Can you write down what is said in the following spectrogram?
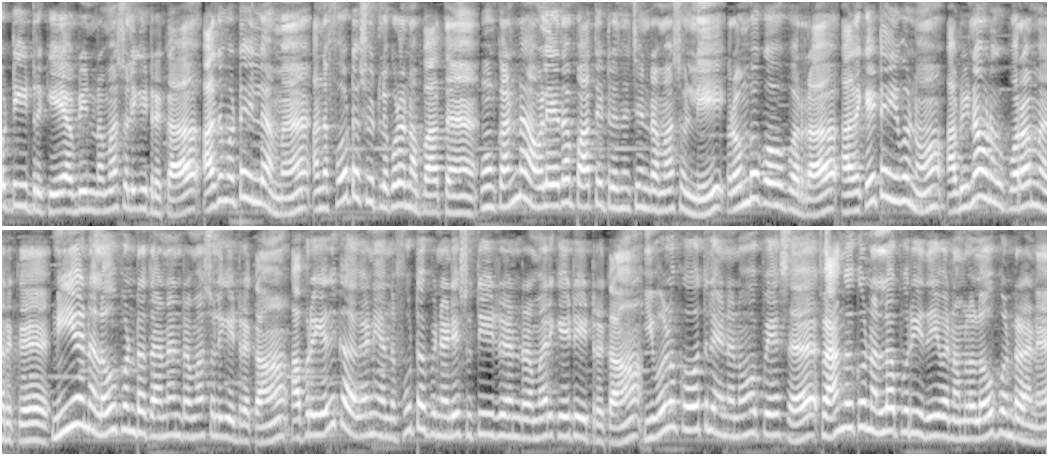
ஒட்டிக்கிட்டு இருக்கே அப்படின்ற மாதிரி சொல்லிக்கிட்டு இருக்கா. அது மட்டும் இல்லாம அந்த போட்டோ ஷூட்ல கூட நான் பார்த்தேன். உன் கண்ணை அவளையே தான் பார்த்துட்டு இருந்துச்சுன்ற மாதிரி சொல்லி ரொம்ப கோவப்படுறா. அதை கேட்ட இவனும் அப்படின்னா உனக்கு பொறாம இருக்கு. நீயே என்ன லவ் பண்றதானன்ற மாதிரி சொல்லிக்கிட்டு இருக்கான். அப்புறம் எதுக்காக நீ அந்த போட்டோ பின்னாடியே சுத்திட்டுன்ற மாதிரி கேட்டுட்டு இருக்கான் இவனும் கோவத்துல என்னென்னவோ பேச ஃபேங்குக்கும் நல்லா புரியுது இவன் நம்மள லவ் பண்றான்னு.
